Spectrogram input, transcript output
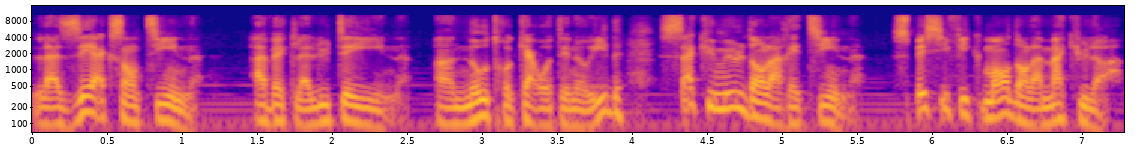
La zéaxanthine, avec la lutéine, un autre caroténoïde, s'accumule dans la rétine, spécifiquement dans la macula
